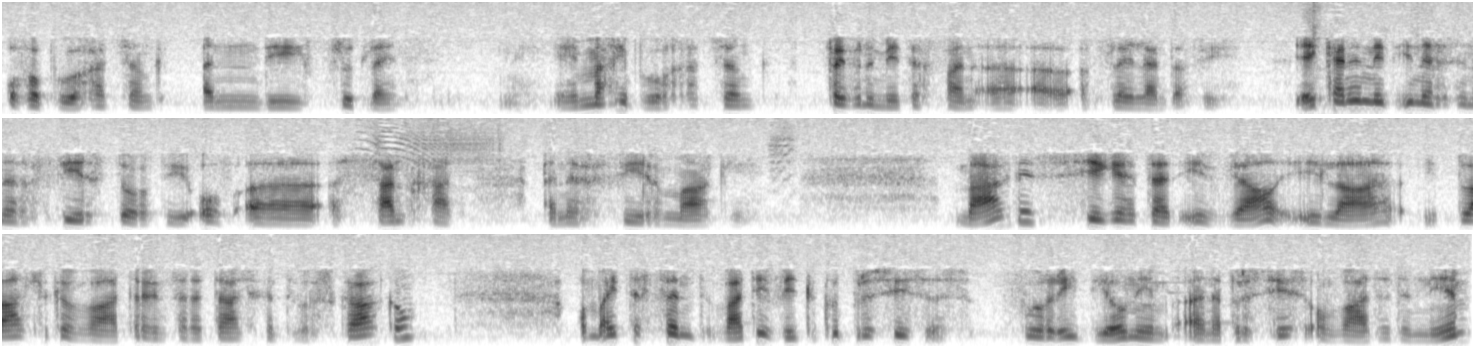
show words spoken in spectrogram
of 'n boorgat sink in die vloedlyn nie. Jy mag nie boorgat sink 500 meter van 'n uh, 'n uh, vlei land af nie. Jy kan nie net enigiets in 'n rivier stort nie of 'n uh, 'n sandgat in 'n rivier maak nie maak dit seker dat u wel u la u plaaslike water en sanitasie kantoor skakel om uit te vind wat die wetlike proses is voor u deelneem aan 'n proses om water te neem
